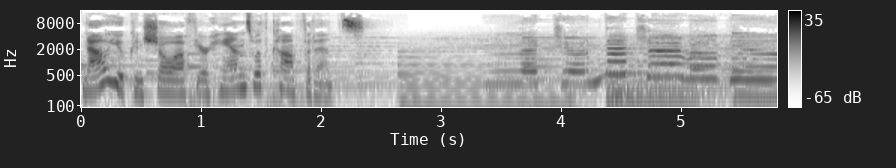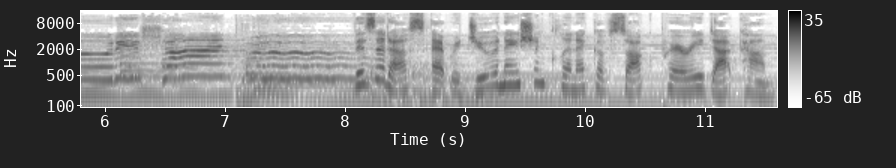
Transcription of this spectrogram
Now you can show off your hands with confidence. Let your natural beauty shine through. Visit us at rejuvenationclinicofsaukprairie.com.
